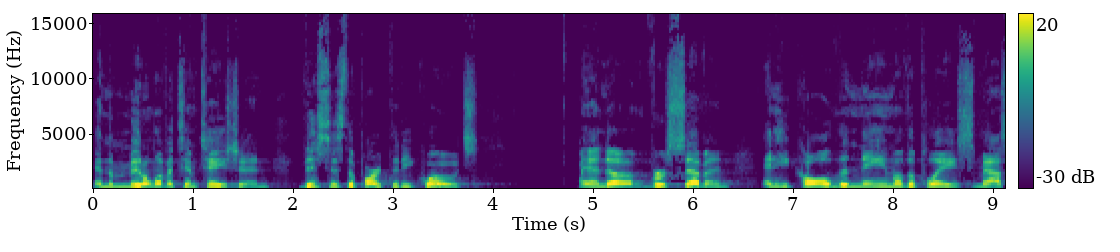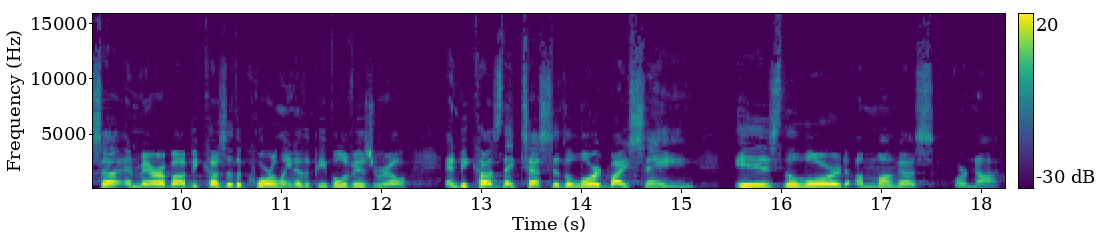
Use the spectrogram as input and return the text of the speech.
in the middle of a temptation. This is the part that he quotes. And uh, verse 7 And he called the name of the place Massah and Meribah because of the quarreling of the people of Israel, and because they tested the Lord by saying, Is the Lord among us or not?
